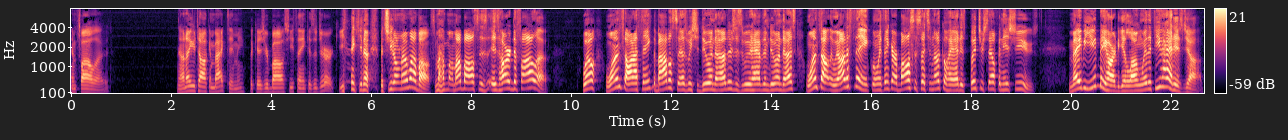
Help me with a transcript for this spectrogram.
and followed. Now I know you're talking back to me because your boss you think is a jerk. You think you know, but you don't know my boss. My my, my boss is, is hard to follow. Well, one thought I think the Bible says we should do unto others as we would have them do unto us. One thought that we ought to think when we think our boss is such a knucklehead is put yourself in his shoes. Maybe you'd be hard to get along with if you had his job.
